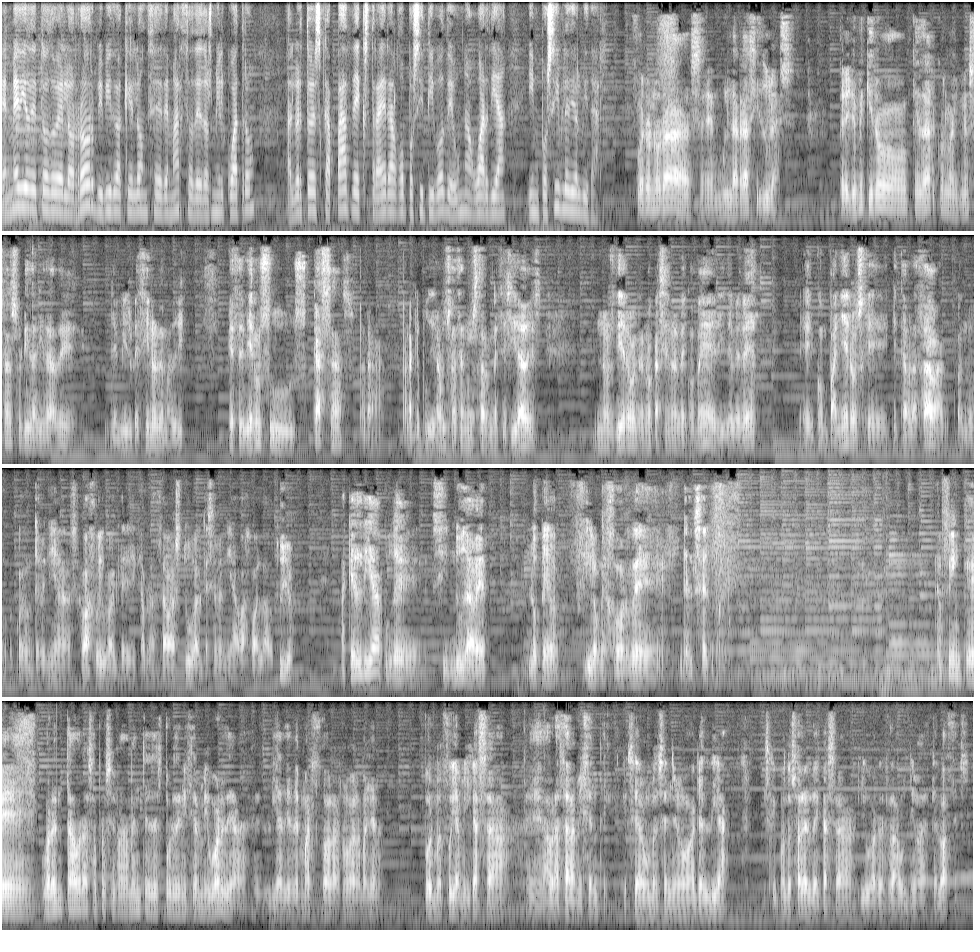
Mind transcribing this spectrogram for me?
En medio de todo el horror vivido aquel 11 de marzo de 2004, Alberto es capaz de extraer algo positivo de una guardia imposible de olvidar. Fueron horas eh, muy largas y duras, pero yo me quiero quedar con la inmensa solidaridad de, mis vecinos de Madrid, que cedieron sus casas para, que pudiéramos hacer nuestras necesidades. Nos dieron en ocasiones de comer y de beber, eh, compañeros que, te abrazaban cuando, cuando te venías abajo, igual que, que, abrazabas tú al que se venía abajo al lado tuyo. Aquel día pude sin duda ver lo peor y lo mejor del ser humano. En fin, que 40 horas aproximadamente después de iniciar mi guardia, el día 10 de marzo a las 9 de la mañana, pues me fui a mi casa eh, a abrazar a mi gente. Que si algo me enseñó aquel día, es que cuando sales de casa igual es la última vez que lo haces.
